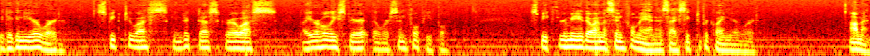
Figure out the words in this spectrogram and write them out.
we dig into your word. Speak to us, convict us, grow us by your Holy Spirit, though we're sinful people. Speak through me, though I'm a sinful man, as I seek to proclaim your word. Amen.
